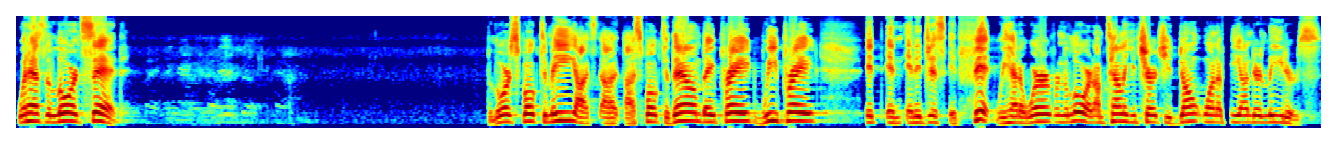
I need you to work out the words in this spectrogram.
What has the Lord said? The Lord spoke to me, I, I, I, spoke to them, they prayed, we prayed. it and, and it just it fit. We had a word from the Lord. I'm telling you, church, you don't want to be under leaders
